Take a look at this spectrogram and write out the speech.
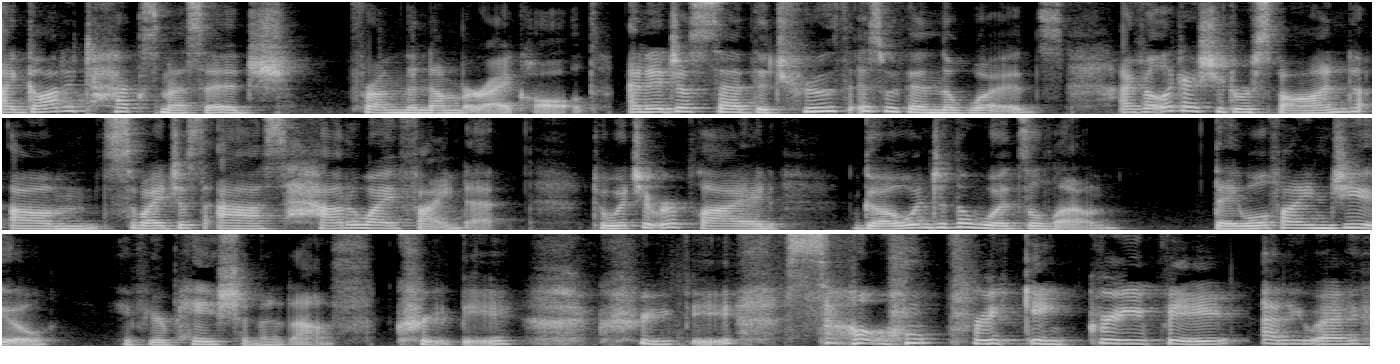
I got a text message from the number I called. And it just said, the truth is within the woods. I felt like I should respond. Um, so I just asked, how do I find it? To which it replied, go into the woods alone. They will find you if you're patient enough. Creepy, creepy, so freaking creepy. Anyway,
